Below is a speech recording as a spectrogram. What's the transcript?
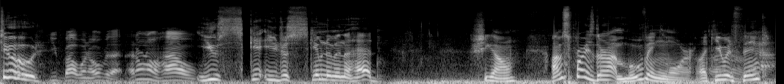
dude. You bought went over that. I don't know how. You ski- you just skimmed him in the head. She gone. I'm surprised they're not moving more. Like you would uh, think, Yeah.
